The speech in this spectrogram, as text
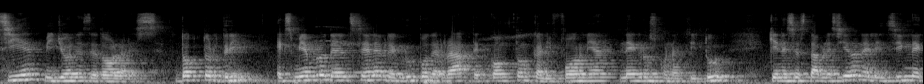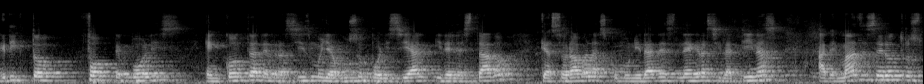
100 millones de dólares. Dr. Dre, ex miembro del célebre grupo de rap de Compton, California, Negros con Actitud, quienes establecieron el insigne grito Fuck the Police en contra del racismo y abuso policial y del Estado que azoraba las comunidades negras y latinas, además de ser, otros,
